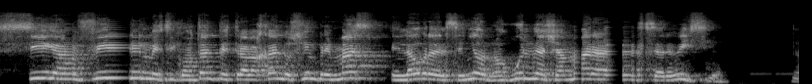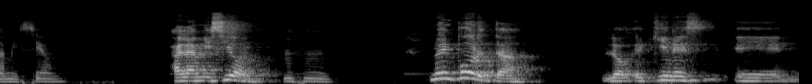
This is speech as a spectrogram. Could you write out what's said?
Sigan firmes y constantes trabajando siempre más en la obra del Señor. Nos vuelve a llamar al servicio. La misión a la misión. No importa lo, eh, quienes eh,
